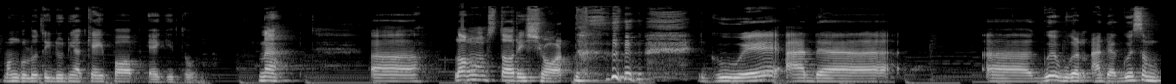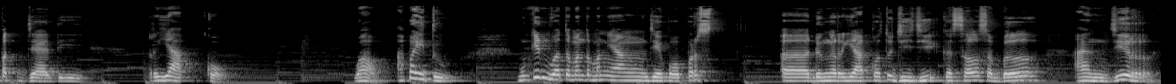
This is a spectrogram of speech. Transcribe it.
menggeluti dunia K-pop kayak gitu. Nah, uh, long story short, gue ada uh, gue bukan ada, gue sempet jadi Riako Wow, apa itu? Mungkin buat teman-teman yang J-popers uh, denger Yako tuh jijik, kesel, sebel, anjir,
